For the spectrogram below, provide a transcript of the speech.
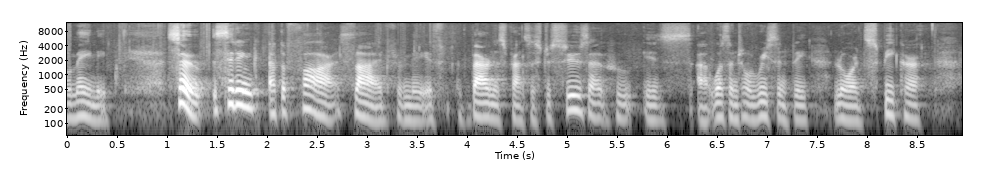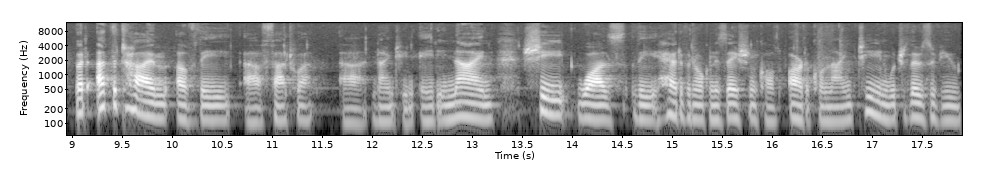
Khomeini. So, sitting at the far side from me is Baroness Frances D'Souza, who is, uh, was until recently Lord Speaker. But at the time of the uh, fatwa, 1989, uh, she was the head of an organization called Article 19, which those of you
